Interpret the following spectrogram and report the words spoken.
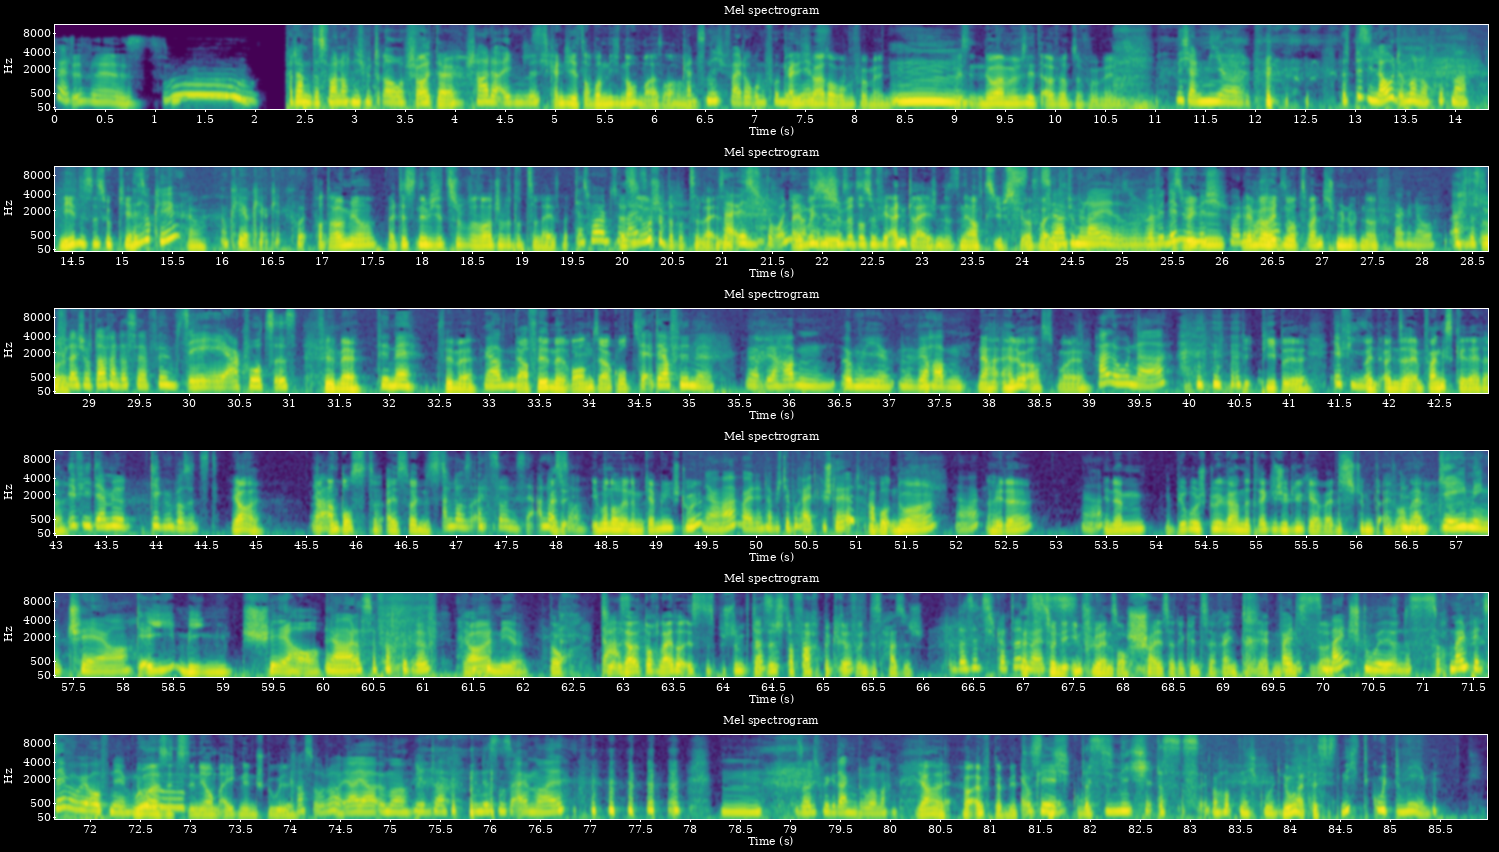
Grillfest. Grillfest. Uh. Verdammt, das war noch nicht mit drauf. Schade. Schade Das eigentlich. kann ich jetzt aber nicht nochmal sagen. Kannst nicht weiter rumfummeln kann ich jetzt. weiter rumfummeln. Wir Mm, müssen, Noah, wir müssen jetzt aufhören zu fummeln. nicht an mir. Das ist ein bisschen laut immer noch, guck mal. Nee, das ist okay. Ist okay? Ja. Okay, okay, okay, cool. Vertrau mir, weil das ist nämlich jetzt schon, war schon wieder zu leise. Das war zu das leise. ist auch schon wieder zu leise. Wir sind doch nicht Dann muss da ich schon wieder so viel angleichen, das nervt sich übelst ist. Aufwand. Ja, tut mir leid. Also, weil wir nehmen Deswegen nämlich heute nehmen wir heute nur auf. 20 Minuten auf. Ja, genau. Das So. liegt vielleicht auch daran, dass der Film sehr kurz ist. Filme, Filme. Filme. Haben Der Filme waren sehr kurz. der, der Filme. Ja, wir haben irgendwie, wir haben. Na, ha- hallo erstmal, Hallo, na, People Iffi. und unsere Empfangsgeräte. Iffi, der mir gegenüber sitzt. Ja, ja. Ja. anders als sonst. Anders als sonst. Ja, anders. Also immer noch in einem Campingstuhl, ja, weil den habe ich dir bereitgestellt. aber nur Ja, heute ja. in einem Bürostuhl wäre eine dreckige Lüge, weil das stimmt einfach In nicht. meinem Gaming-Chair. Gaming Chair. Ja, das ist der Fachbegriff. Ja, nee, doch. Das- so, ja, doch, leider ist das bestimmt, das, Das ist, ist der Fachbegriff, Fachbegriff. und das hasse ich. Und da sitze ich gerade drin, Das weil ist so eine Influencer-Scheiße, da kannst du reintreten. Weil das ist da- mein Stuhl und das ist auch mein PC, wo wir aufnehmen. Noah Uh. sitzt in ihrem eigenen Stuhl. Krass, oder? Ja, ja, immer. Jeden Tag mindestens einmal. hm, sollte ich mir Gedanken drüber machen. Ja, hör auf damit, das Okay, ist nicht gut. das ist nicht, das ist überhaupt nicht gut. Noah, das ist nicht gut. Nee.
